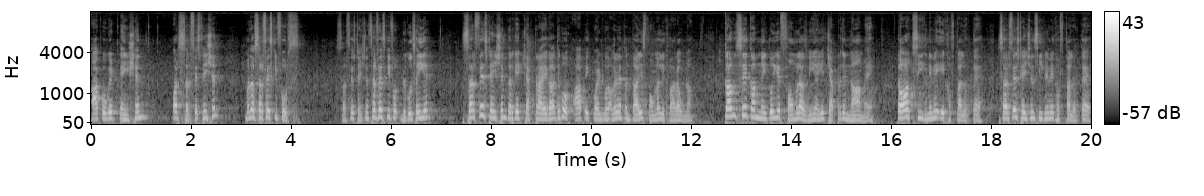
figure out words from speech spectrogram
आप कहोगे टेंशन और सरफेस टेंशन मतलब सरफेस की फोर्स सरफेस टेंशन सरफेस की फोर्स बिल्कुल सही है। सरफेस टेंशन करके एक चैप्टर आएगा। देखो, आप एक पॉइंट को, अगर मैं पैंतालीस फॉर्मूला लिखवा रहा हूँ ना, कम से कम नहीं तो ये फॉर्मूलाज नहीं है, ये चैप्टर के नाम है। टॉर्क सीखने में एक हफ़्ता लगता है, सरफेस टेंशन सीखने में एक हफ़्ता लगता है,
